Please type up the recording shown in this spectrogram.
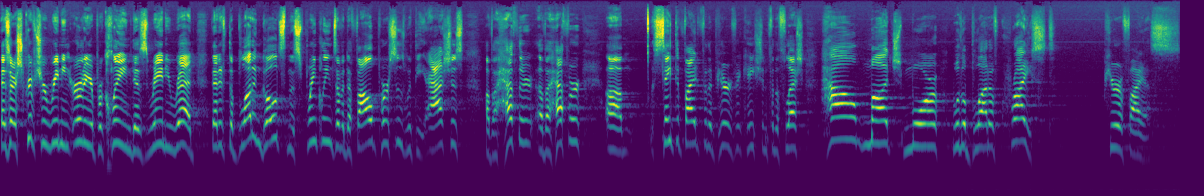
As our scripture reading earlier proclaimed, as Randy read, that if the blood and goats and the sprinklings of a defiled persons with the ashes of a heifer, of a heifer um, sanctified for the purification for the flesh, how much more will the blood of Christ? purify us.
